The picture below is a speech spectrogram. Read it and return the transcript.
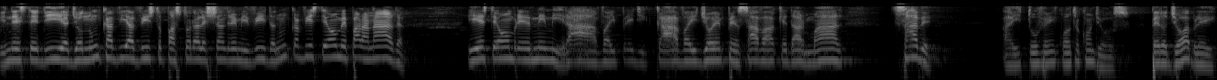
E neste dia eu nunca havia visto o pastor Alexandre em minha vida, nunca vi este homem para nada. E este homem me mirava e predicava, e eu pensava que dar mal, sabe? Aí tuve um encontro com Deus. Pero eu falei,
